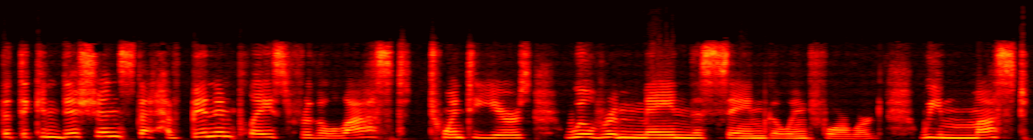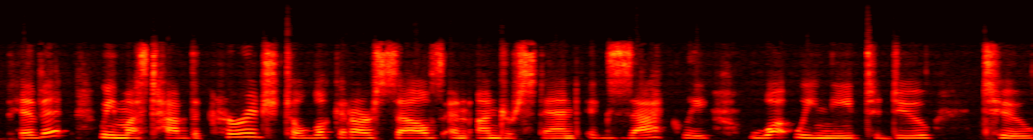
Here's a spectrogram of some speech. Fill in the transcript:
that the conditions that have been in place for the last 20 years will remain the same going forward. We must pivot. We must have the courage to look at ourselves and understand exactly what we need to do to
